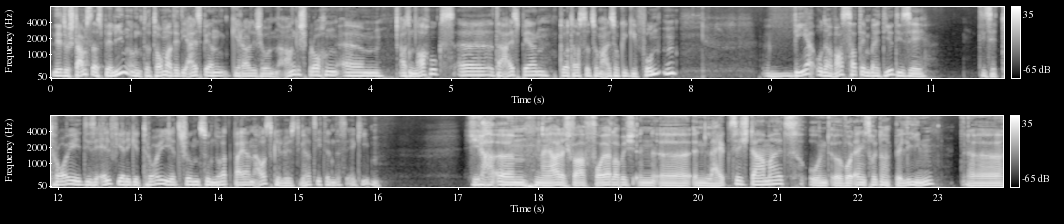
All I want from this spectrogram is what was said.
Nee, du stammst aus Berlin und der Tom hatte die Eisbären gerade schon angesprochen, ähm, aus dem Nachwuchs äh, der Eisbären. Dort hast du zum Eishockey gefunden. Wer oder was hat denn bei dir diese, diese Treue, diese elfjährige Treue jetzt schon zu Nordbayern ausgelöst? Wie hat sich denn das ergeben? Ja, ähm, naja, ich war vorher, glaube ich, in, äh, in Leipzig damals und äh, wollte eigentlich zurück nach Berlin. Äh,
